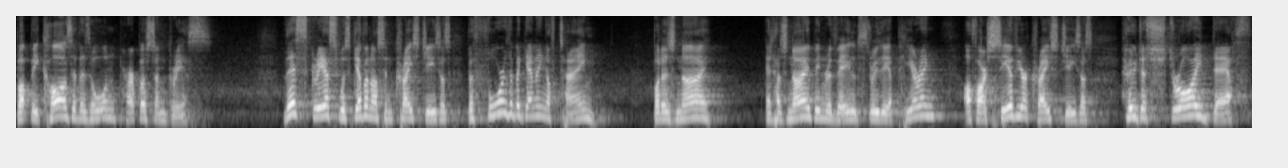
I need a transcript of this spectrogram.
but because of his own purpose and grace. This grace was given us in Christ Jesus before the beginning of time, but is now it has now been revealed through the appearing of our Saviour Christ Jesus, who destroyed death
